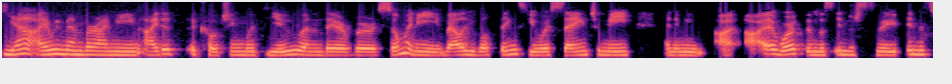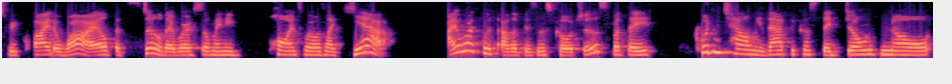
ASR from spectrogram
yeah i remember i mean i did a coaching with you and there were so many valuable things you were saying to me. And i mean i, I worked in this industry industry quite a while but still there were so many points where i was like yeah i work with other business coaches but they couldn't tell me that because they don't know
